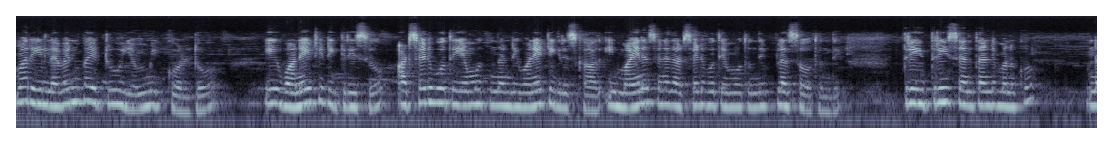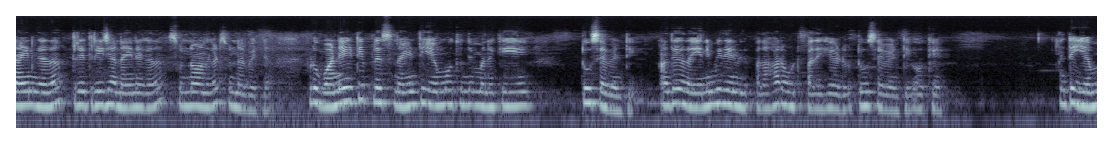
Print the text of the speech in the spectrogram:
మరి eleven by two M equal to ఈ వన్ ఎయిటీ డిగ్రీస్ అటు సైడ్ పోతే ఏమవుతుందండి? వన్ ఎయిటీ డిగ్రీస్ కాదు. ఈ మైనస్ అనేది అటు సైడ్ పోతే ఏమవుతుంది? ప్లస్ అవుతుంది. త్రీ త్రీస్ ఎంత అండి మనకు? నైన్ కదా? త్రీ త్రీ జా నైనే కదా? సున్నా ఉంది కదా సున్నా పెట్టిన. ఇప్పుడు వన్ ఎయిటీ ప్లస్ నైంటీ ఏమవుతుంది మనకి? టూ సెవెంటీ అంతే కదా ఎనిమిది ఎనిమిది పదహారు ఒకటి పదిహేడు టూ సెవెంటీ ఓకే అంటే M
